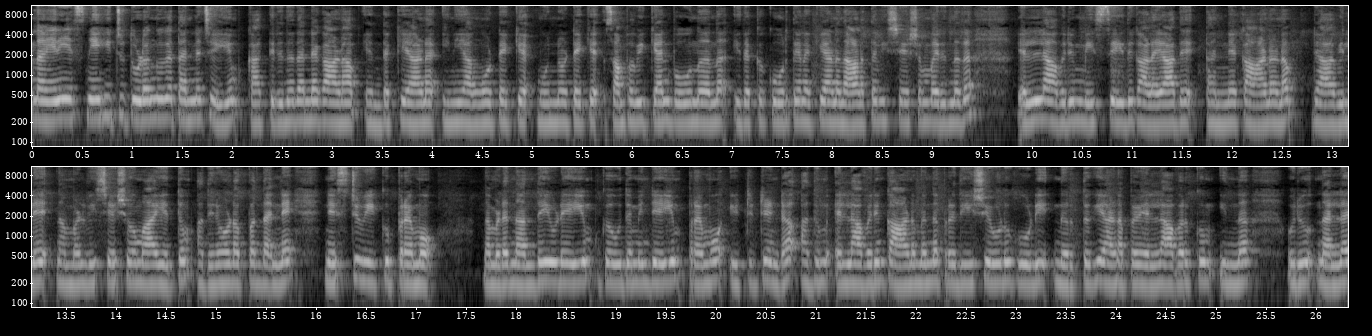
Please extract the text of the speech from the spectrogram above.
നയനയെ സ്നേഹിച്ചു തുടങ്ങുക തന്നെ ചെയ്യും. കാത്തിരുന്ന് തന്നെ കാണാം എന്തൊക്കെയാണ് ഇനി അങ്ങോട്ടേക്ക് മുന്നോട്ടേക്ക് സംഭവിക്കാൻ പോകുന്നതെന്ന്. ഇതൊക്കെ കോർത്തിണക്കിയാണ് നാളത്തെ വിശേഷം വരുന്നത്. എല്ലാവരും മിസ് ചെയ്ത് കളയാതെ തന്നെ കാണണം. രാവിലെ നമ്മൾ വിശേഷവുമായി എത്തും. അതിനോടൊപ്പം തന്നെ നെക്സ്റ്റ് വീക്ക് പ്രമോ നമ്മുടെ നന്ദയുടെയും ഗൗതമിന്റെയും പ്രമോ ഇട്ടിട്ടുണ്ട്. അതും എല്ലാവരും കാണുമെന്ന പ്രതീക്ഷയോടുകൂടി നിർത്തുകയാണ്. അപ്പോൾ എല്ലാവർക്കും ഇന്ന് ഒരു നല്ല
